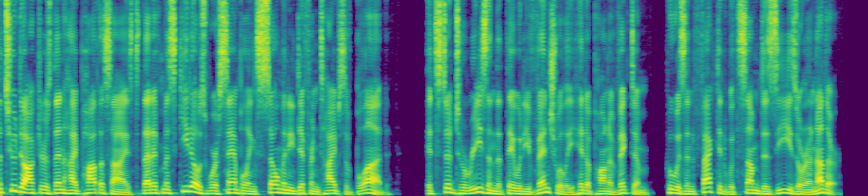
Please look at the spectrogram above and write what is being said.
The two doctors then hypothesized that if mosquitoes were sampling so many different types of blood, it stood to reason that they would eventually hit upon a victim who was infected with some disease or another.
